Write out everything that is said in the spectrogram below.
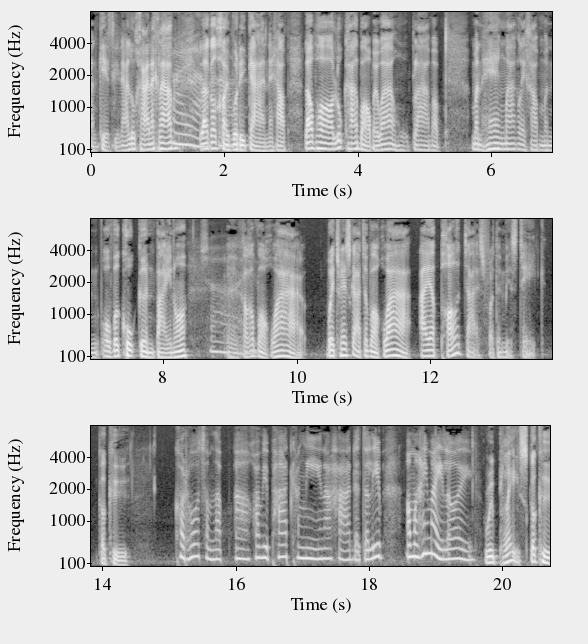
สังเกตสีหน้าลูกค้านะครับใช่แล้วแล้วก็คอยค่ะบริการนะครับ แล้วพอลูกค้าบอกไปว่าโอ้โหปลาแบบมันแห้งมากเลยครับ มันโอเวอร์คุกเกินไปเนาะใช่เออเขาก็บอกว่า waitress ก็อาจจะบอกว่า I apologize for the mistake ก็คือขอโทษสำหรับอ่าความผิดพลาดครั้งนี้นะคะ เดี๋ยวจะรีบเอามาให้ใหม่เลย replace ก็คือ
